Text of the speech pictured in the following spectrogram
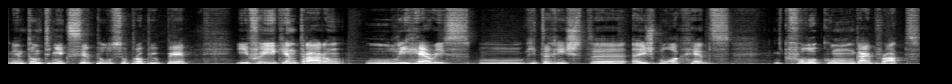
então tinha que ser pelo seu próprio pé. E foi aí que entraram o Lee Harris, o guitarrista ex-Blockheads, que falou com Guy Pratt,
